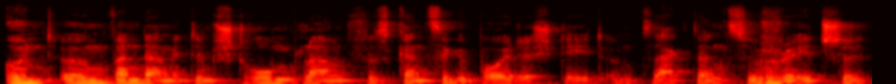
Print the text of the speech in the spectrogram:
und irgendwann da mit dem Stromplan fürs ganze Gebäude steht und sagt dann zu Rachel,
